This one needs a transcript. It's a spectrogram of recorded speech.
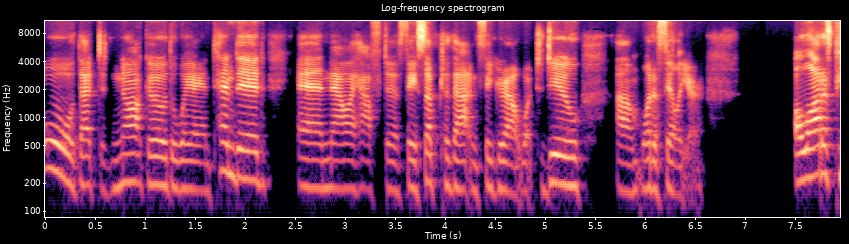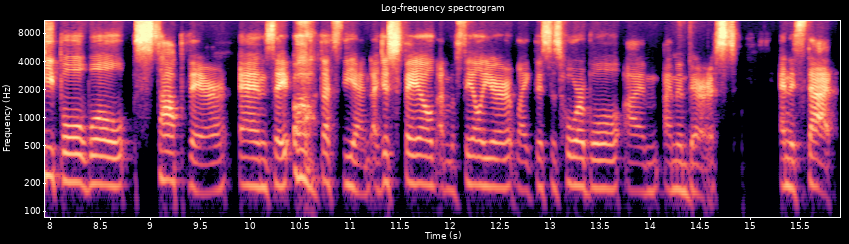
oh that did not go the way i intended and now i have to face up to that and figure out what to do um, what a failure a lot of people will stop there and say, "Oh, that's the end. I just failed. I'm a failure. Like this is horrible. I'm I'm embarrassed." And it's that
